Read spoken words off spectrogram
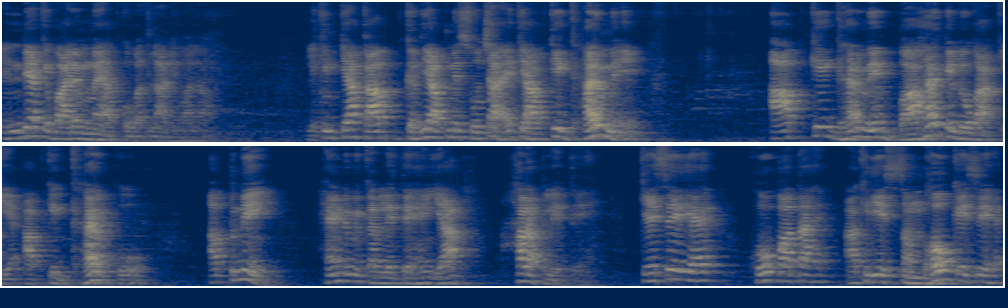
इंडिया के बारे में मैं आपको बतलाने वाला हूँ। लेकिन क्या आप कभी आपने सोचा है कि आपके घर में आपके घर में बाहर के लोग आके आपके घर को अपने हैंड में कर लेते हैं या हड़प लेते हैं। कैसे यह हो पाता है? आखिर ये संभव कैसे है?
